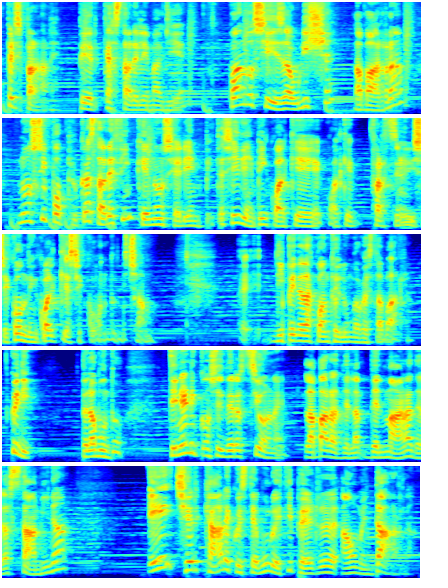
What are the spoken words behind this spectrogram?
per sparare, per castare le magie. Quando si esaurisce la barra, non si può più castare finché non si è riempita. Si riempie in qualche, qualche frazione di secondo, in qualche secondo, diciamo. Eh, dipende da quanto è lunga questa barra. Quindi, per l'appunto, tenere in considerazione la barra della, del mana, della stamina, e cercare questi amuleti per aumentarla.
